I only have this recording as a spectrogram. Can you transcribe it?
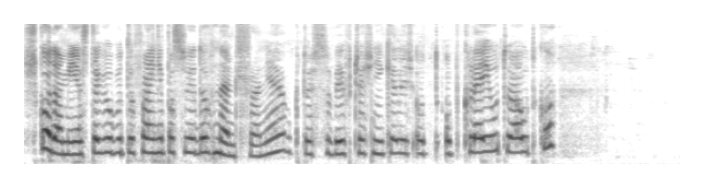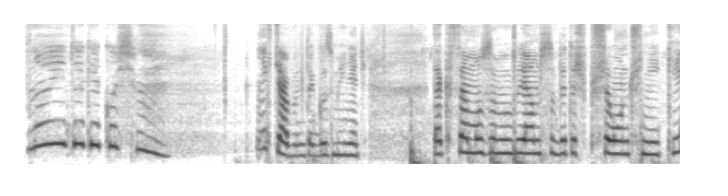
szkoda mi jest tego, bo to fajnie pasuje do wnętrza, nie? Ktoś sobie wcześniej kiedyś od, obkleił to autko. No i tak jakoś... Hmm, nie chciałabym tego zmieniać. Tak samo zamówiłam sobie też przełączniki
